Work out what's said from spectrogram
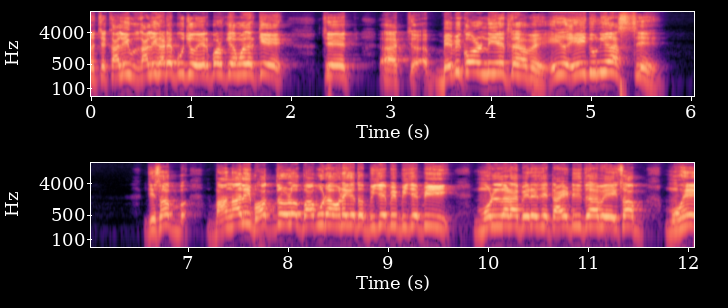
হচ্ছে কালী, কালীঘাটে পুজো, এরপর কি আমাদেরকে যে বেবিকর্ন নিয়ে যেতে হবে? এই এই দুনিয়া আসছে। যেসব বাঙালি ভদ্রলোক বাবুরা অনেকে তো বিজেপি বিজেপি মোল্লারা বেড়েছে টাইট দিতে হবে এইসব মোহে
